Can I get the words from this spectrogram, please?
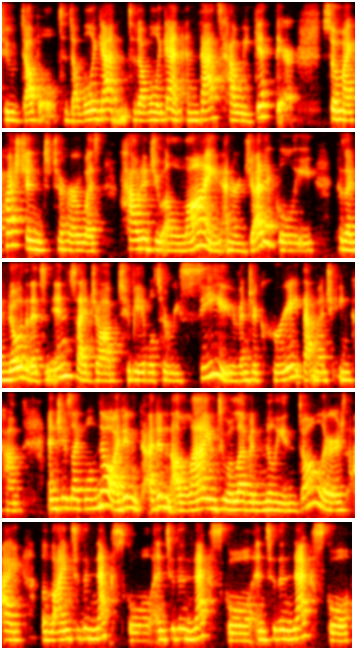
to double, to double again, to double again? And that's how we get there. So, my question to her was, how did you align energetically? Because i know that it's an inside job to be able to receive and to create that much income. And she's like well no i didn't i didn't align to 11 million dollars. I aligned to the next goal and to the next goal and to the next goal.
